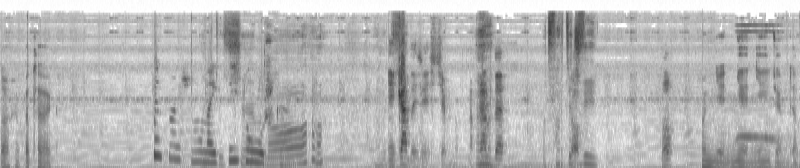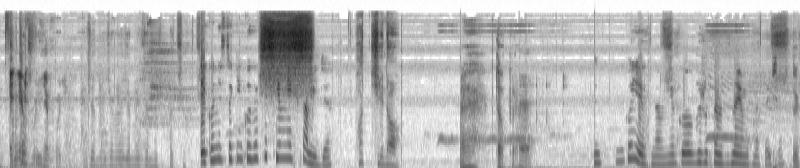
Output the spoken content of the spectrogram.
No chyba tak. Ty tu łóżka. Ciemno. Nie gadaj, że jest ciemno. Naprawdę? Otwarte Co? drzwi. O? O nie, nie, nie idziemy tam. Nie, nie pójdź, nie pójdź. Idziemy, idziemy, idziemy, idziemy. Chodźcie, chodźcie. Jak on jest takim kozakiem, niech sam idzie. Chodźcie no! Ech, dobra. E, Go nie znam, ja go wyrzucam z znajomych na fejsie. Tak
